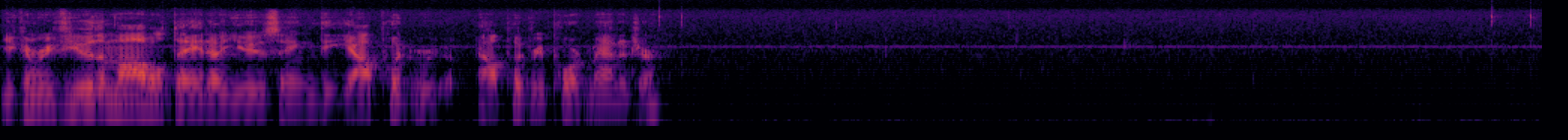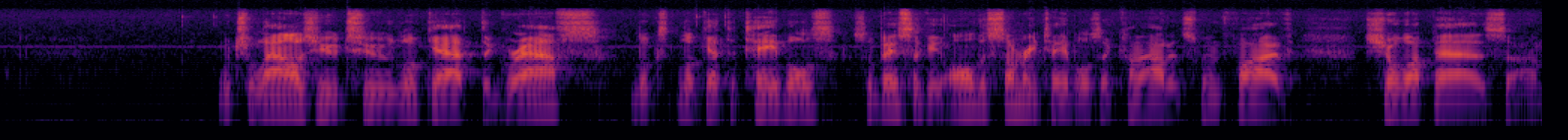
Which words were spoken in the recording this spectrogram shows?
You can review the model data using the output, output report manager. Which allows you to look at the graphs, look, look at the tables. So basically all the summary tables that come out in SWMM 5 show up as um,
